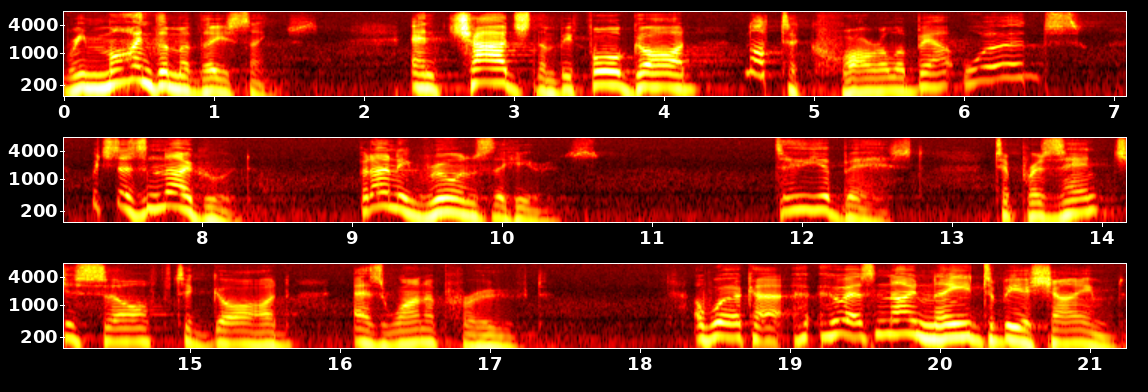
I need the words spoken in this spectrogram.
Remind them of these things and charge them before God not to quarrel about words, which does no good, but only ruins the hearers. Do your best to present yourself to God as one approved, a worker who has no need to be ashamed,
